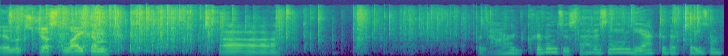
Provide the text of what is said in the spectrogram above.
It looks just like him. Uh, Bernard Cribbins, is that his name? The actor that plays him?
